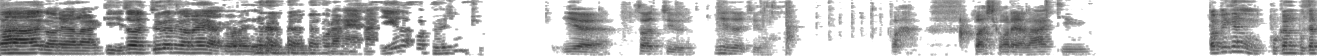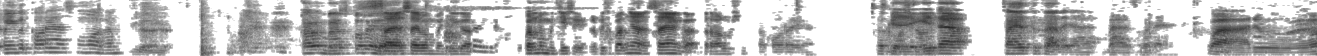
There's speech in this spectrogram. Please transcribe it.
wah Korea lagi soju kan Korea kan? Korea. Kurang enak. Iya lah kok doa suju. iya soju iya soju wah bahas Korea lagi tapi kan bukan bukan pengikut Korea semua kan Enggak enggak. Kalau bahas Korea. saya saya membenci Korea bukan membenci sih lebih tepatnya saya nggak terlalu suka Korea Oke, sekali. kita saya tertarik ya bahas Korea. waduh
